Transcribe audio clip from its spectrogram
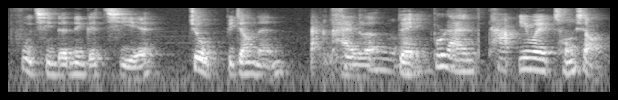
父亲的那个结就比较能。打开了，对，不然他因为从小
